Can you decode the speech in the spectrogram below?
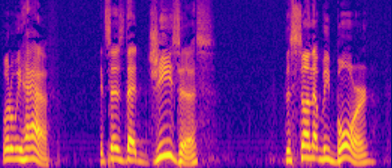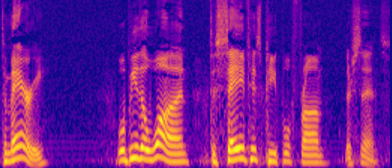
what do we have? It says that Jesus, the son that will be born to Mary, will be the one to save his people from their sins.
